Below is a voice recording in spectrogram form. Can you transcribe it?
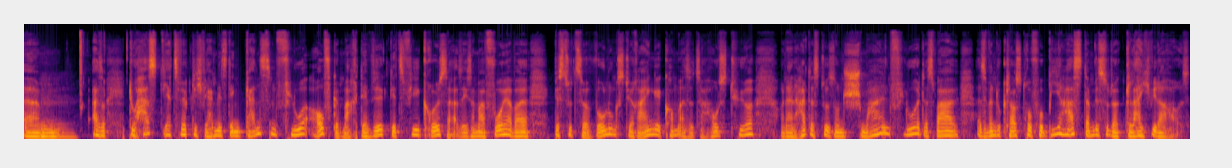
Ähm, mhm. Also du hast jetzt wirklich, wir haben jetzt den ganzen Flur aufgemacht, der wirkt jetzt viel größer. Also ich sag mal, vorher war, bist du zur Wohnungstür reingekommen, also zur Haustür, und dann hattest du so einen schmalen Flur, das war, also wenn du Klaustrophobie hast, dann bist du da gleich wieder raus.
